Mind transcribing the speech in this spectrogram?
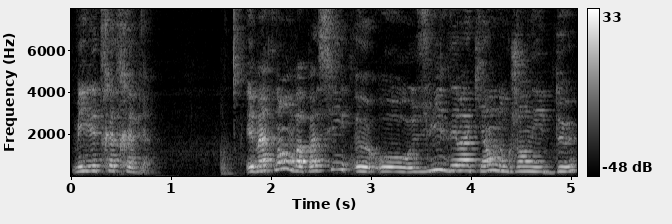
Mais il est très très bien. Et maintenant, on va passer euh, aux huiles démaquillantes. Donc j'en ai deux.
